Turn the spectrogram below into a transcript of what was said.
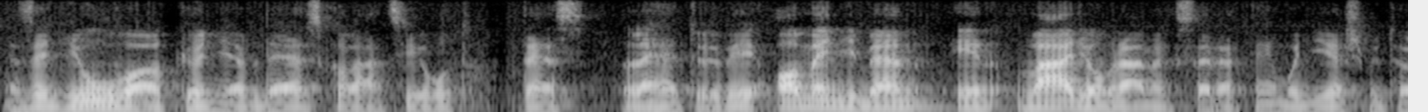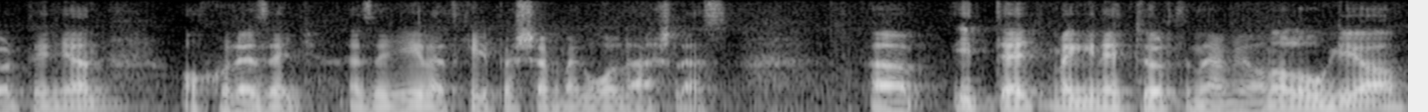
ez egy jóval könnyebb deeszkalációt tesz lehetővé. Amennyiben én vágyom rá, meg szeretném, hogy ilyesmi történjen, akkor ez egy, ez egy életképesebb megoldás lesz. Itt egy, megint egy történelmi analógia,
